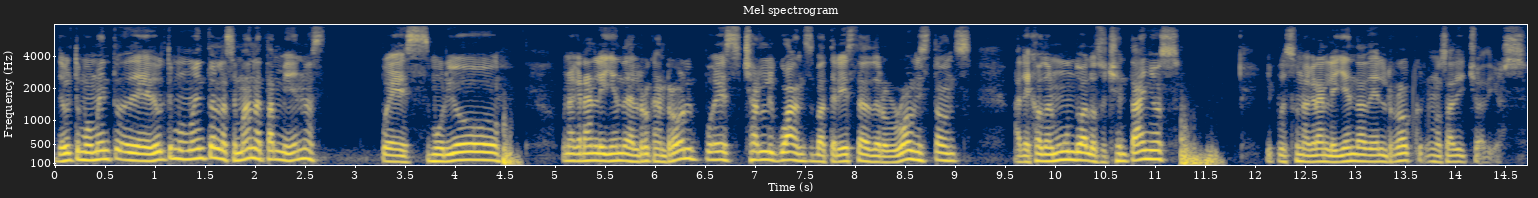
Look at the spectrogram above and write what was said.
De último momento, de, último momento en la semana también, pues murió una gran leyenda del rock and roll, pues Charlie Watts, baterista de los Rolling Stones, ha dejado el mundo a los 80 años y pues una gran leyenda del rock nos ha dicho adiós.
